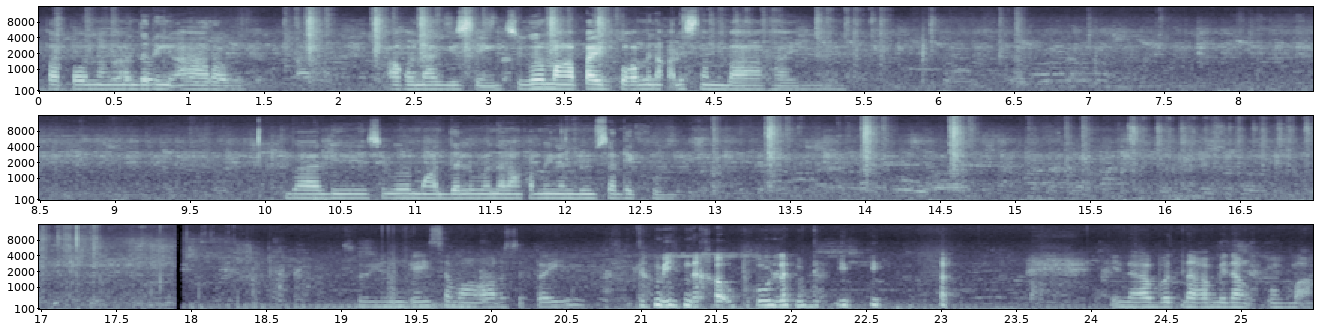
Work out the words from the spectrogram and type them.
pa po ng madaling araw. Ako nagising. Siguro mga 5 po kami nakalis ng bahay. Bali, siguro mga dalawa na lang kami nandun sa likod. So yun guys, sa mga oras ito ay kami nakaupo lang din. Inabot na kami ng uma.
